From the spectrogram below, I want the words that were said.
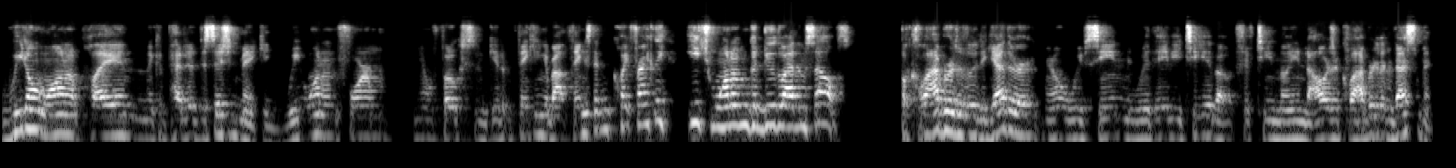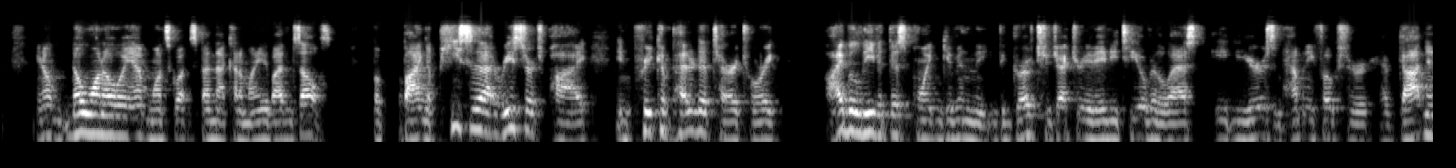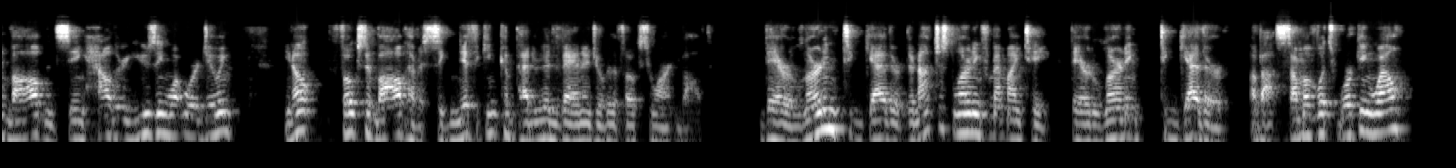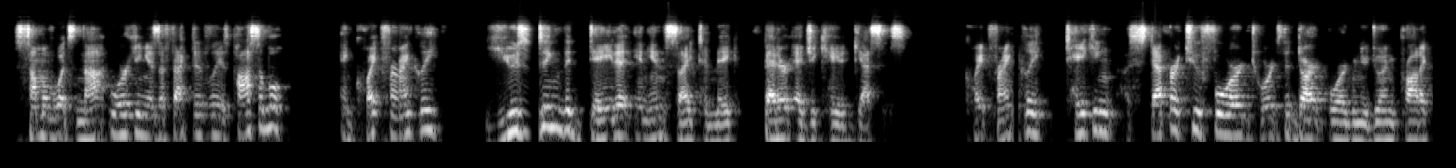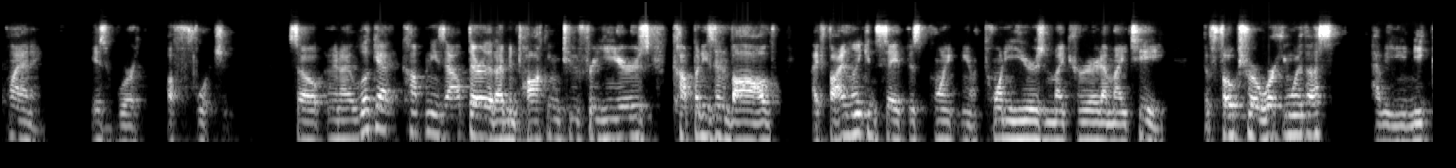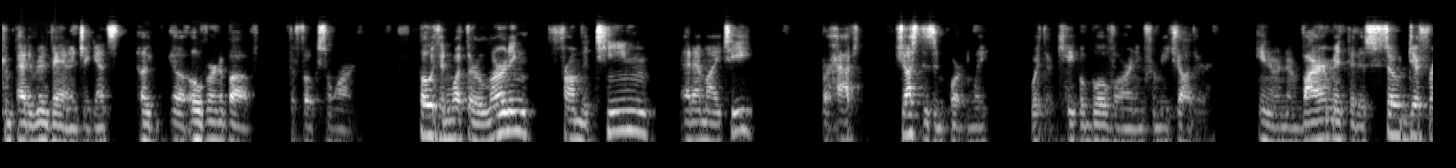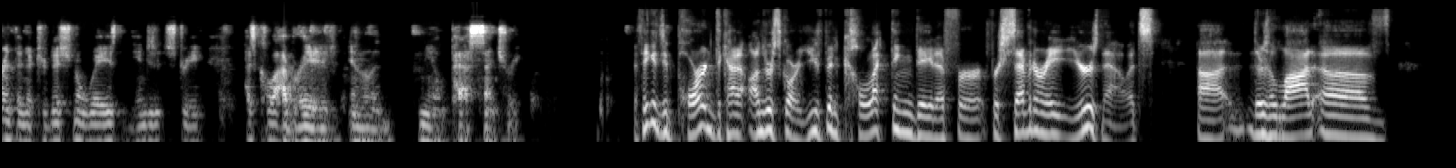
we don't want to play in the competitive decision making we want to inform you know folks and get them thinking about things that quite frankly each one of them could do by themselves but collaboratively together, you know, we've seen with AVT about $15 million of collaborative investment. You know, no one OEM wants to go out and spend that kind of money by themselves. But buying a piece of that research pie in pre-competitive territory, I believe at this point, given the, the growth trajectory of AVT over the last eight years and how many folks are, have gotten involved and seeing how they're using what we're doing, you know, folks involved have a significant competitive advantage over the folks who aren't involved. They're learning together. They're not just learning from MIT, they are learning together about some of what's working well, some of what's not working as effectively as possible, and quite frankly, using the data and insight to make better educated guesses. Quite frankly, taking a step or two forward towards the dartboard when you're doing product planning is worth a fortune. So, when I look at companies out there that I've been talking to for years, companies involved, I finally can say at this point, you know, 20 years in my career at MIT, the folks who are working with us have a unique competitive advantage against uh, uh, over and above the folks who aren't, both in what they're learning from the team at MIT, perhaps just as importantly, what they're capable of learning from each other in an environment that is so different than the traditional ways that the industry has collaborated in the you know past century. I think it's important to kind of underscore you've been collecting data for for seven or eight years now. It's uh, there's a lot of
